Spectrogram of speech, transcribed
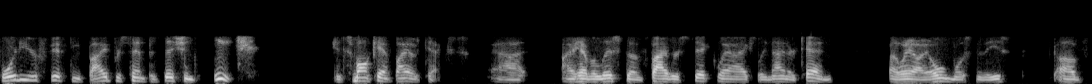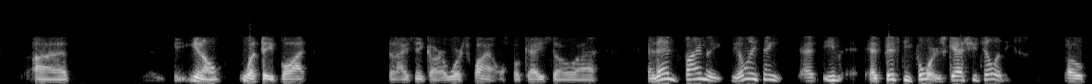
40 or 55% positions each in small cap biotechs. Uh, I have a list of five or six, well, actually nine or 10, by the way, I own most of these, of, uh, you know, what they bought that I think are worthwhile. Okay. So, uh, and then finally, the only thing at, at 54 is gas utilities. So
